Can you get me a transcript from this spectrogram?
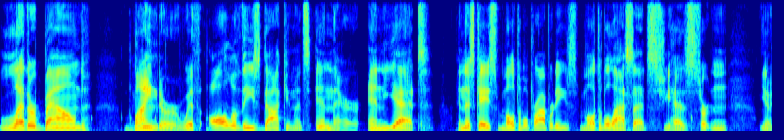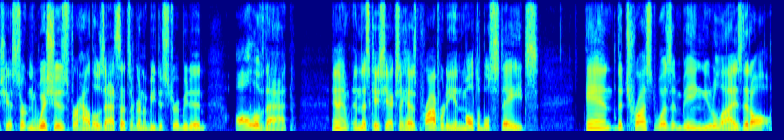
leather bound binder with all of these documents in there. And yet, in this case, multiple properties, multiple assets. She has certain you know, she has certain wishes for how those assets are going to be distributed, all of that. And in, this case, she actually has property in multiple states, and the trust wasn't being utilized at all.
